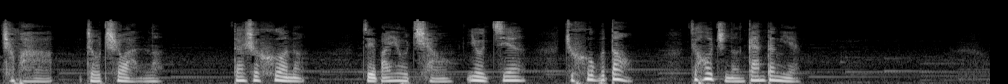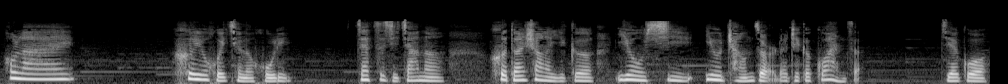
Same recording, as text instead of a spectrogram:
就把粥吃完了。但是鹤呢，嘴巴又长又尖，就喝不到，最后只能干瞪眼。后来，鹤又回请了狐狸，在自己家呢，鹤端上了一个又细又长嘴儿的这个罐子。结果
